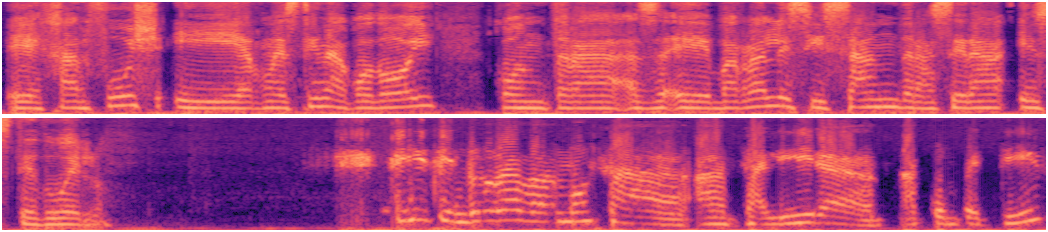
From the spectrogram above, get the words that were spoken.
eh, Harfush y Ernestina Godoy contra eh, Barrales y Sandra será este duelo. Sí, sin duda vamos a, salir a, competir,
